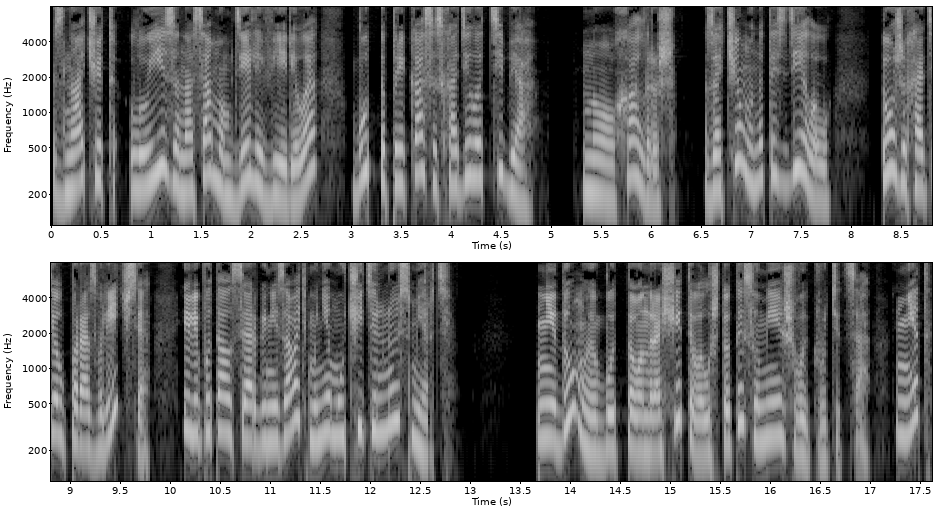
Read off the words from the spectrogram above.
Значит, Луиза на самом деле верила, будто приказ исходил от тебя. Но, Халрош, зачем он это сделал? Тоже хотел поразвлечься или пытался организовать мне мучительную смерть? Не думаю, будто он рассчитывал, что ты сумеешь выкрутиться. Нет,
